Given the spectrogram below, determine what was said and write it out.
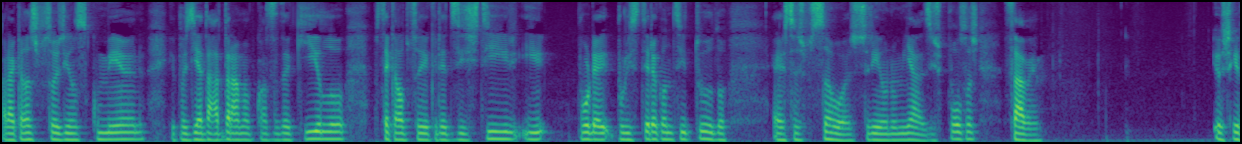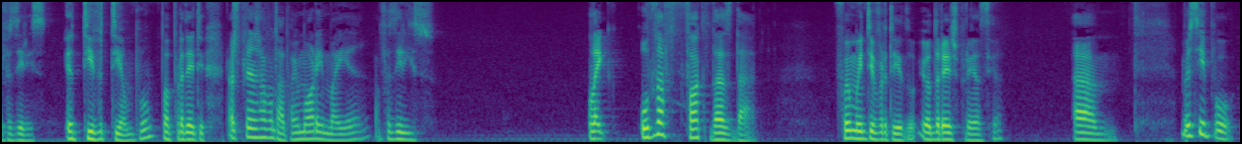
Ora, aquelas pessoas iam-se comer e depois ia dar drama por causa daquilo, depois aquela pessoa ia querer desistir e por, por isso ter acontecido tudo, estas pessoas seriam nomeadas e expulsas, sabem? Eu cheguei a fazer isso. Eu tive tempo para perder tempo. Nós perdemos à vontade para uma hora e meia a fazer isso. Like, who the fuck does that? Foi muito divertido. Eu adorei a experiência. Um, mas tipo,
